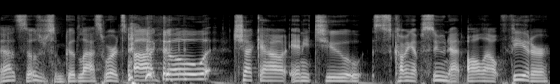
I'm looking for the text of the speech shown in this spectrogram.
That's those are some good last words. Uh, go check out Annie Two coming up soon at All Out Theater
